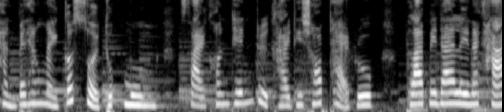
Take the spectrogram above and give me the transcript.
หันไปทางไหนก็สวยทุกมุม สายคอนเทนต์หรือใครที่ชอบถ่ายรูป พลาดไม่ได้เลยนะคะ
